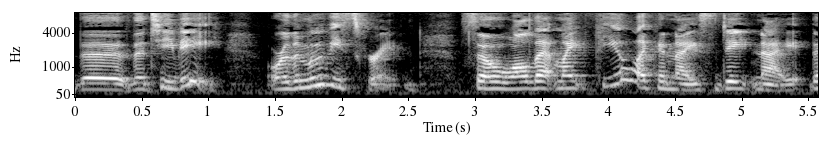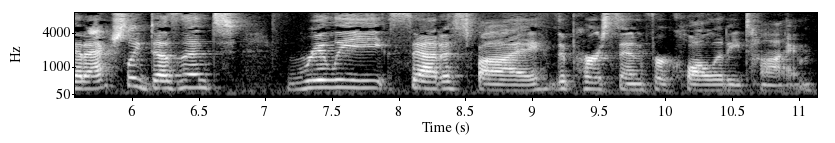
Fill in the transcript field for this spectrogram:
the, the TV or the movie screen. So while that might feel like a nice date night, that actually doesn't really satisfy the person for quality time.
